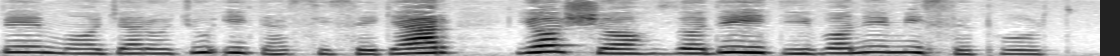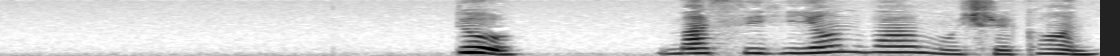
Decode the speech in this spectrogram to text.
به ماجراجویی دستیسگر یا شاهزاده دیوانه می سپرد. دو مسیحیان و مشرکان.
